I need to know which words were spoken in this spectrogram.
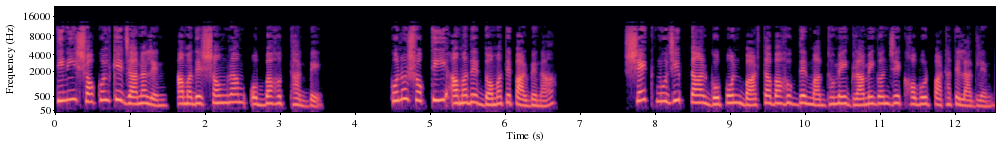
তিনি সকলকে জানালেন, আমাদের সংগ্রাম অব্যাহত থাকবে। কোনো শক্তিই আমাদের দমাতে পারবে না। শেখ মুজিব তাঁর গোপন বার্তাবাহকদের মাধ্যমে গ্রামেগঞ্জে খবর পাঠাতে লাগলেন।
